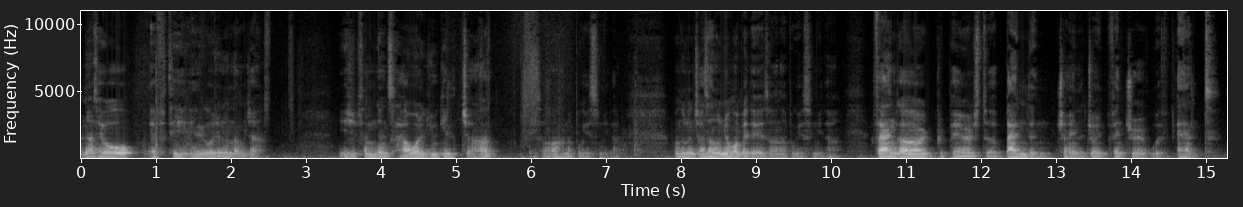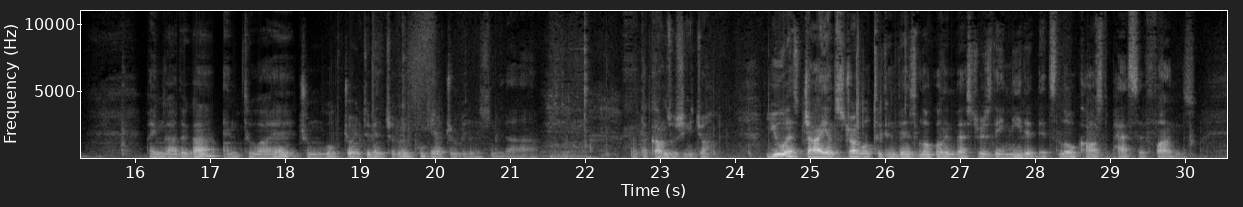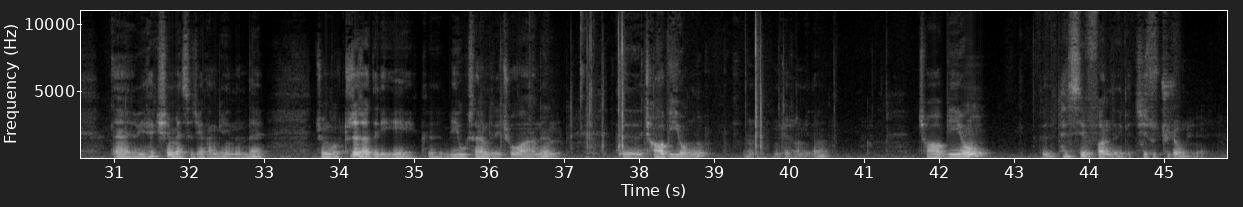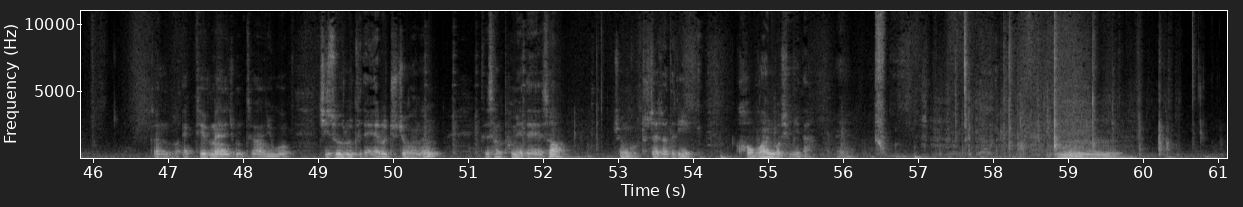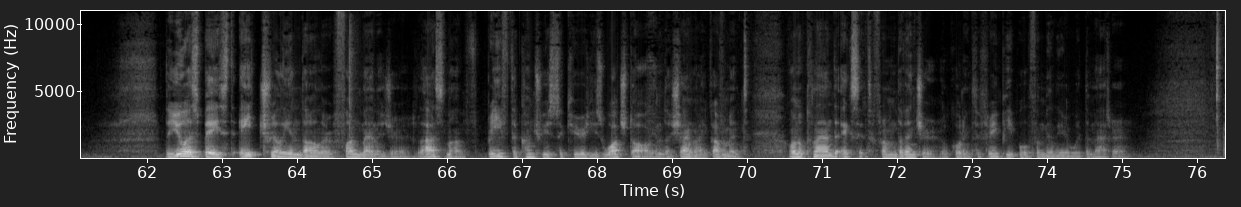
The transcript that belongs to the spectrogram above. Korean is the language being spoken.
안녕하세요. FT 읽어주는 남자. 23년 4월 6일자 에서 하나 보겠습니다. 오늘은 자산운용업에 대해서 하나 보겠습니다. Vanguard prepares to abandon China joint venture with Ant. 뱅가드가 엔트와의 중국 조인트 벤처를 포기할 준비를 했습니다. 안타까운 소식이죠. U.S. giants struggled to convince local investors they needed its low-cost passive funds. 예, 여기 핵심 메시지가 담겨 있는데 중국 투자자들이 그 미국 사람들이 좋아하는 그 저비용 음, 죄송합니다. 저비용 그 passive 펀드 그러니까 지수 추종 그러니까 뭐 active management가 아니고 지수를 그대로 추종하는 그 상품에 대해서 중국 투자자들이 거부한 것입니다. 예. 음, The US-based $8 trillion fund manager last month briefed the country's securities watchdog and the Shanghai government on a planned exit from the venture, according to three people familiar with the matter.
